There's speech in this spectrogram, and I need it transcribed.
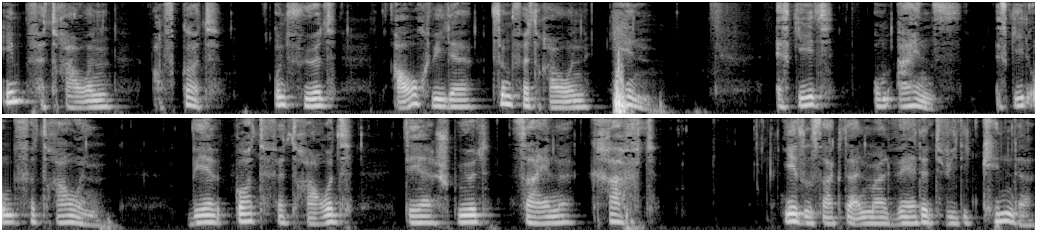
im Vertrauen auf Gott und führt auch wieder zum Vertrauen hin. Es geht um eins, es geht um Vertrauen. Wer Gott vertraut, der spürt seine Kraft. Jesus sagte einmal, werdet wie die Kinder.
